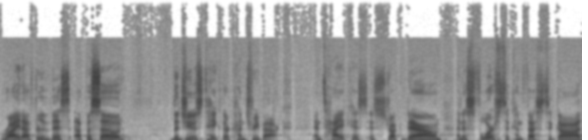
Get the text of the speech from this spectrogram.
right after this episode, the Jews take their country back. Antiochus is struck down and is forced to confess to God.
